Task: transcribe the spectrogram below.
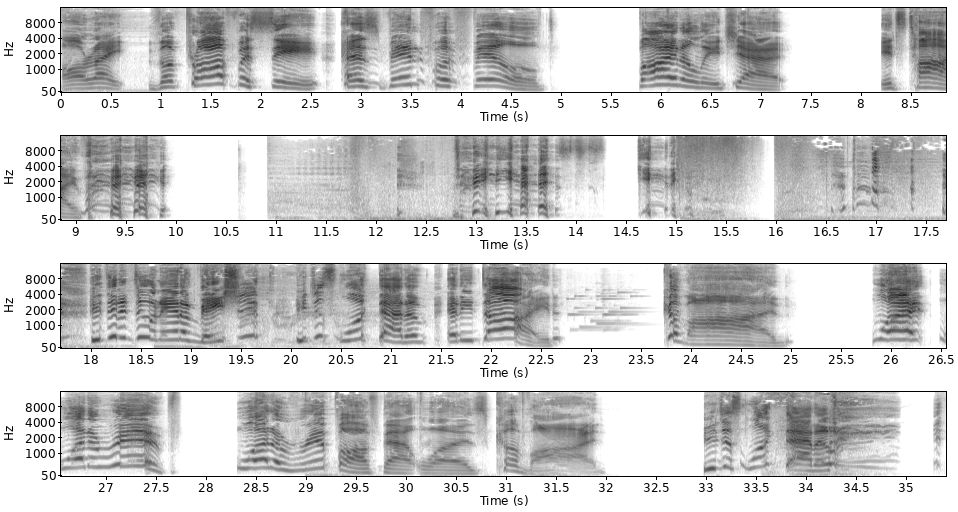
All right. The prophecy has been fulfilled. Finally, chat. It's time. yes. Get him. he didn't do an animation. He just looked at him and he died. Come on. What? What a rip. What a rip off that was. Come on. He just looked at him.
